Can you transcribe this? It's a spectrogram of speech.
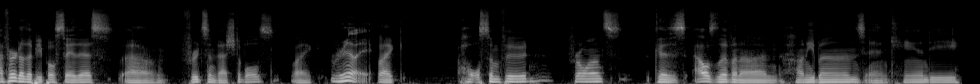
I've heard other people say this. Um, fruits and vegetables, like really? like wholesome food for once, because I was living on honey buns and candy,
